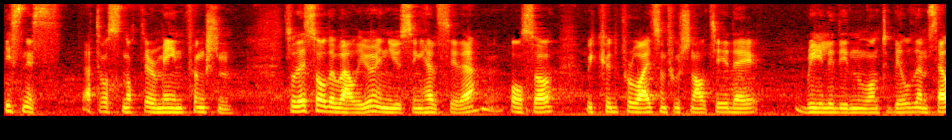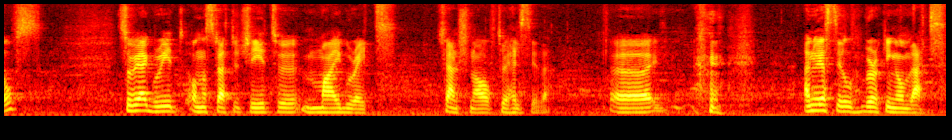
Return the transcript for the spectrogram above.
business. That was not their main function. So they saw the value in using HelseID. Also, we could provide some functionality they really didn't want to build themselves. So we agreed on a strategy to migrate Kjernejournal to HelseID. Uh, and we are still working on that.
